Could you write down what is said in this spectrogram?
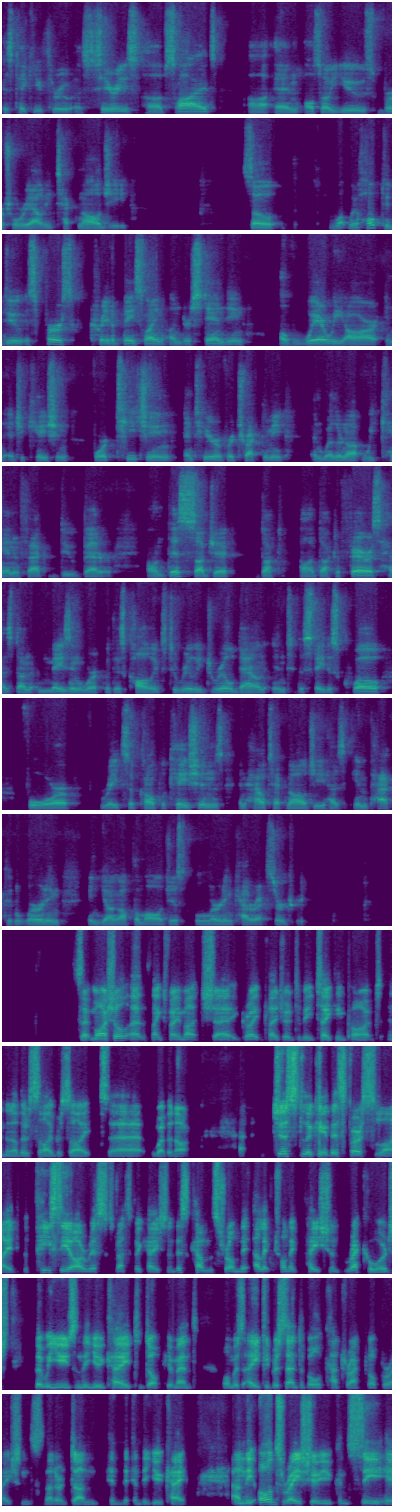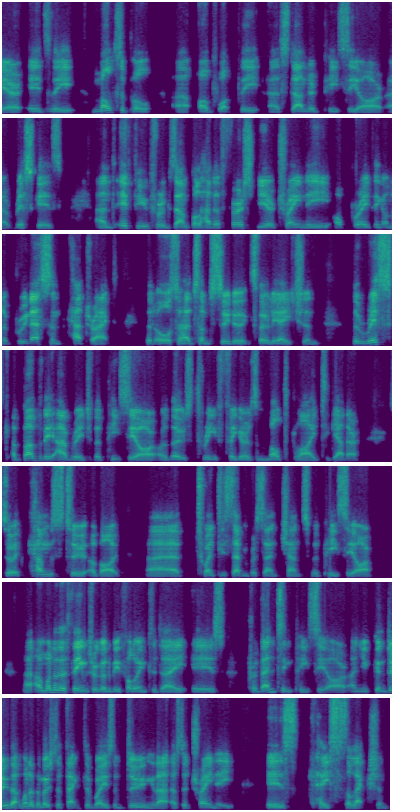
is take you through a series of slides uh, and also use virtual reality technology. So what we hope to do is first create a baseline understanding of where we are in education for teaching anterior vitrectomy and whether or not we can in fact do better. On this subject, Dr. Uh, Dr. Ferris has done amazing work with his colleagues to really drill down into the status quo for rates of complications and how technology has impacted learning in young ophthalmologists learning cataract surgery. So, Marshall, uh, thanks very much. Uh, great pleasure to be taking part in another Cybersight uh, webinar. Just looking at this first slide, the PCR risk stratification, this comes from the electronic patient records that we use in the UK to document almost 80% of all cataract operations that are done in the, in the UK. And the odds ratio you can see here is the multiple uh, of what the uh, standard PCR uh, risk is. And if you, for example, had a first year trainee operating on a brunescent cataract that also had some pseudo exfoliation, the risk above the average of a PCR are those three figures multiplied together. So it comes to about 27% uh, chance of a PCR. Uh, and one of the themes we're going to be following today is preventing PCR. And you can do that. One of the most effective ways of doing that as a trainee is case selection.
